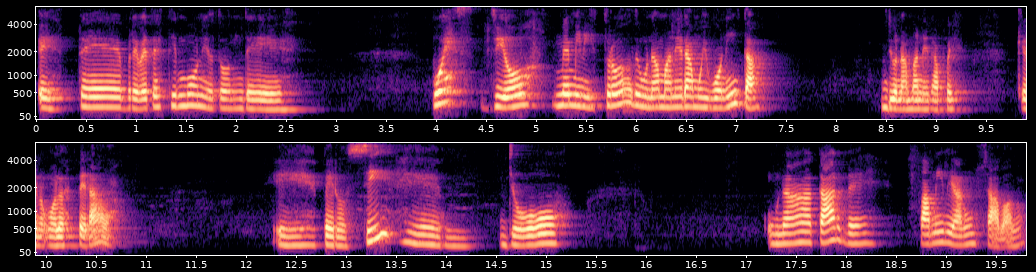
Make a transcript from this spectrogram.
este breve testimonio donde pues Dios me ministró de una manera muy bonita, de una manera pues que no me lo esperaba. Eh, pero sí, em, yo una tarde familiar, un sábado,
